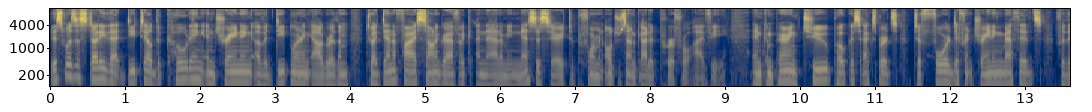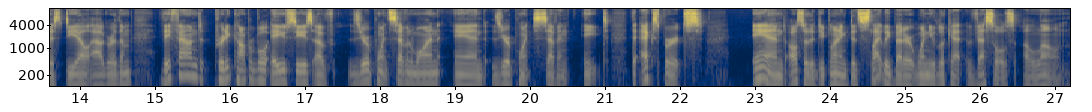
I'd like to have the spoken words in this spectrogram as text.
This was a study that detailed the coding and training of a deep learning algorithm to identify sonographic anatomy necessary to perform an ultrasound guided peripheral IV. And comparing two POCUS experts to four different training methods for this DL algorithm, they found pretty comparable AUCs of 0.71 and 0.78. The experts and also, the deep learning did slightly better when you look at vessels alone.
